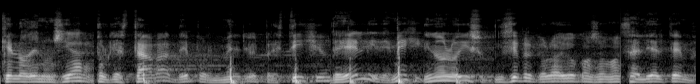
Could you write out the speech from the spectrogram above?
que lo denunciara, porque estaba de por medio el prestigio de él y de México, y no lo hizo. Y siempre que lo hago con Samuel salía el tema.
